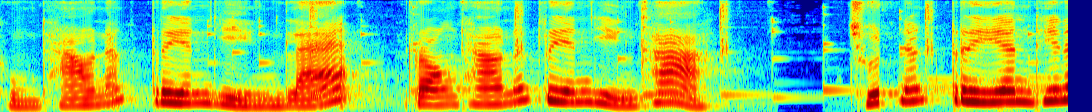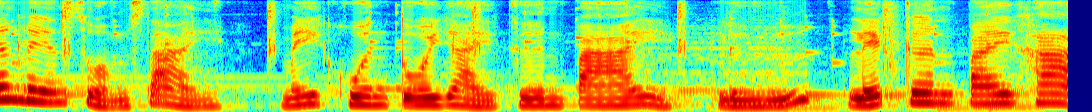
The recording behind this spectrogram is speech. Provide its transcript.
ถุงเท้านักเรียนหญิง และรองเท้านักเรียนหญิงค่ะ ชุดนักเรียนที่นักเรียนสวมใส่ ไม่ควรตัวใหญ่เกินไป หรือเล็กเกินไปค่ะ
